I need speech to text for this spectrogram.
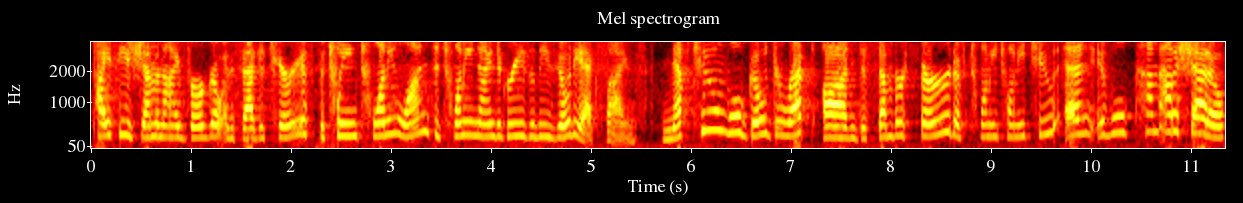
Pisces, Gemini, Virgo, and Sagittarius between 21 to 29 degrees of these zodiac signs. Neptune will go direct on December 3rd of 2022 and it will come out of shadow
